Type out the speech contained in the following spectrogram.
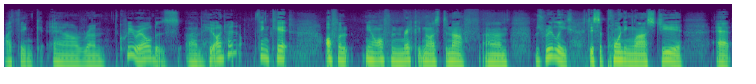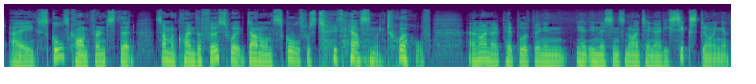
I think our um, queer elders, um, who I don't think get often, you know, often recognised enough. Um, was really disappointing last year at a schools conference that someone claimed the first work done on schools was 2012, and I know people have been in in there since 1986 doing it.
